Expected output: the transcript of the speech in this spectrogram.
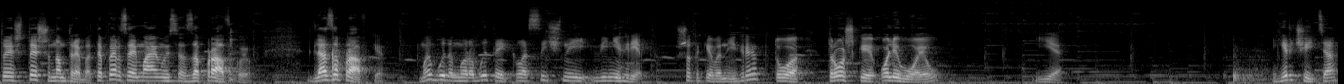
те, те, що нам треба. Тепер займаємося заправкою. Для заправки ми будемо робити класичний вінігрет. Що таке вінігрет? То трошки олівойл є. Гірчиця.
